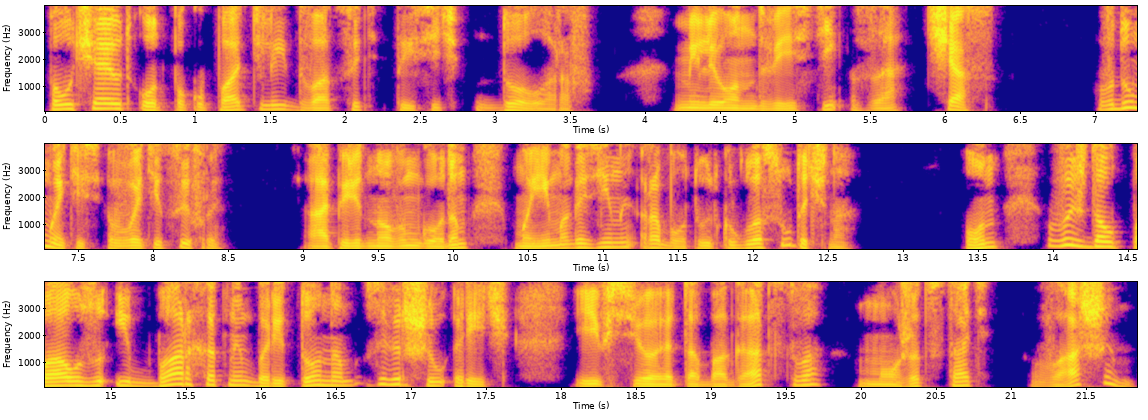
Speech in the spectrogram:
получают от покупателей 20 тысяч долларов. Миллион двести за час. Вдумайтесь в эти цифры. А перед Новым годом мои магазины работают круглосуточно. Он выждал паузу и бархатным баритоном завершил речь. И все это богатство может стать вашим.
